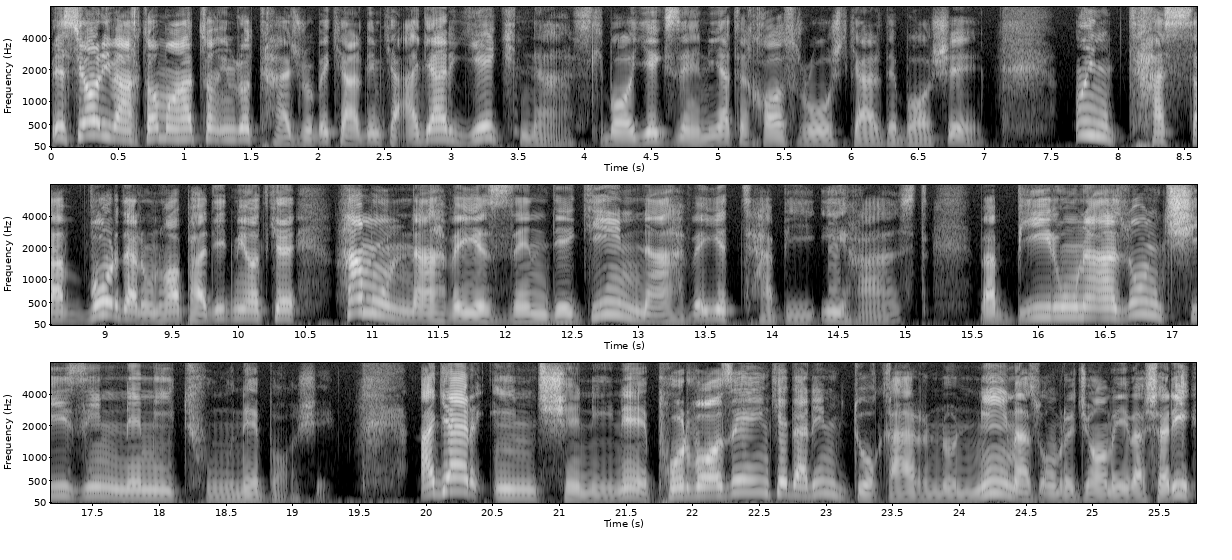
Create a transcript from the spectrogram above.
بسیاری وقتا ما حتی این رو تجربه کردیم که اگر یک نسل با یک ذهنیت خاص رشد کرده باشه این تصور در اونها پدید میاد که همون نحوه زندگی نحوه طبیعی هست و بیرون از اون چیزی نمی‌تونه باشه. اگر این چنینه پروازه این که در این دو قرن و نیم از عمر جامعه بشری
